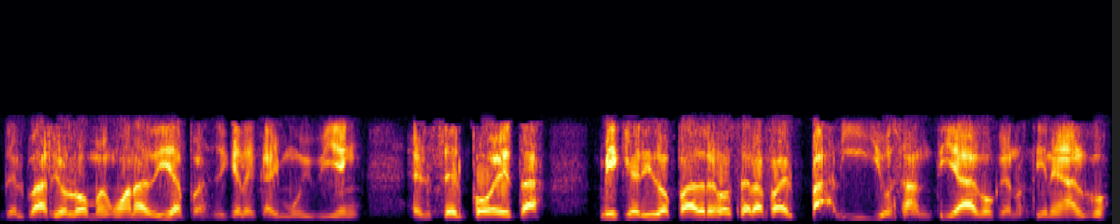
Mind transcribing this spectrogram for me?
del barrio Loma en Juana Díaz, pues así que le cae muy bien el ser poeta mi querido padre José Rafael Palillo Santiago, que nos tiene algo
